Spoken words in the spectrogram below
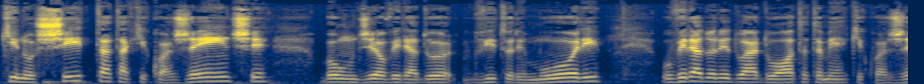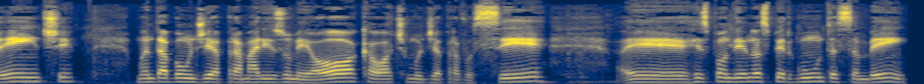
Kinoshita está aqui com a gente. Bom dia ao vereador Vitor Emori. O vereador Eduardo Ota também aqui com a gente. Mandar bom dia para Mariso Meoca, ótimo dia para você. É, respondendo as perguntas também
